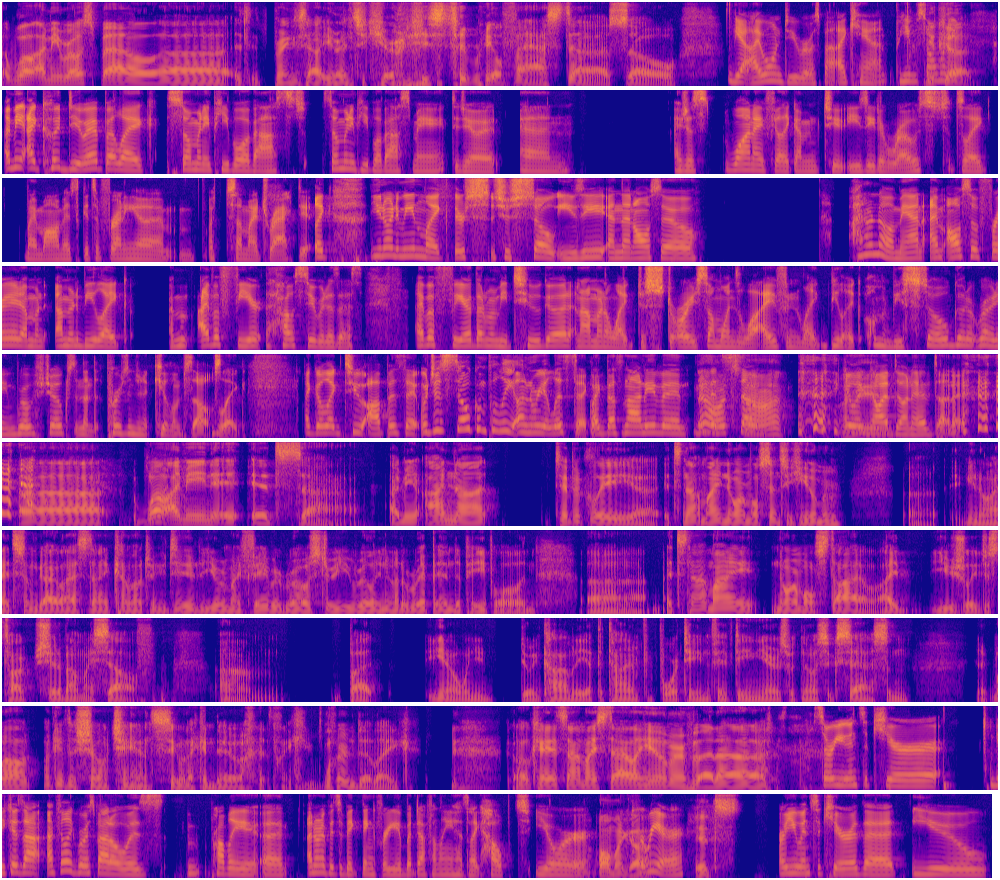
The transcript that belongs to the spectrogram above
Well, I mean, roast battle uh, it, it brings out your insecurities real fast. Uh, so Yeah, I won't do roast battle. I can't. People, so you many, could. I mean, I could do it, but like so many people have asked, so many people have asked me to do it, and I just one, I feel like I'm too easy to roast. It's like my mom has schizophrenia, I'm semi attracted, like you know what I mean. Like there's it's just so easy, and then also, I don't know, man. I'm also afraid I'm gonna, I'm gonna be like I'm I have a fear. How stupid is this? I have a fear that I'm gonna be too good and I'm gonna like destroy someone's life and like be like, oh, I'm gonna be so good at writing roast jokes and then the person's gonna kill themselves. Like I go like two opposite, which is so completely unrealistic. Like that's not even like, No, that's it's so, not. You're I like, mean- no, I've done it, I've done it. Uh, well, I mean, it, it's. Uh, I mean, I'm not typically. Uh, it's not my normal sense of humor. Uh, you know, I had some guy last night come up to me, dude. You were my favorite roaster. You really know how to rip into people, and uh, it's not my normal style. I usually just talk shit about myself. Um, but you know, when you're doing comedy at the time for 14, 15 years with no success, and well, I'll give this show a chance, see what I can do. Like you learn to like, okay, it's not my style of humor, but uh, so are you insecure? Because I, I feel like roast battle was probably uh, I don't know if it's a big thing for you, but definitely has like helped your oh my god, career. it's are you insecure that you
